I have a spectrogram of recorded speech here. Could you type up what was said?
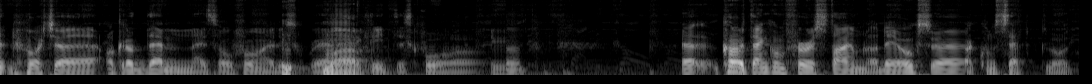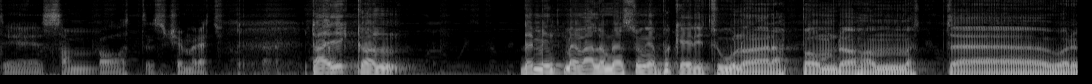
det var ikke akkurat den jeg så for meg du skulle være kritisk på. Eh, Hva du tenker om First Time? da? Det er jo også en konseptlåt i samme gate som kommer rett før. Der gikk han Det minte meg veldig om den sangen på KD2 når han rappa om da han møtte øh, Var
